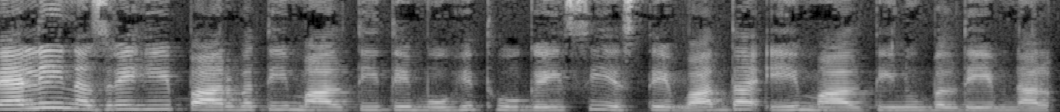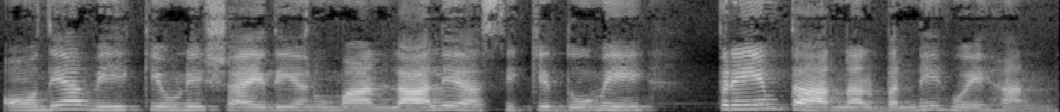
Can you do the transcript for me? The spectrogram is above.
ਪਹਿਲੀ ਨਜ਼ਰੇ ਹੀ ਪਾਰਵਤੀ ਮਾਲਤੀ ਤੇ ਮੋਹਿਤ ਹੋ ਗਈ ਸੀ। ਇਸ ਤੇ ਵਾਧਾ ਇਹ ਮਾਲਤੀ ਨੂੰ ਬਲਦੇਵ ਨਾਲ ਆਉਂਦਿਆਂ ਵੇਖ ਕੇ ਉਹਨੇ ਸ਼ਾਇਦ ਇਹ ਅਨੁਮਾਨ ਲਾ ਲਿਆ ਸੀ ਕਿ ਦੋਵੇਂ ਪ੍ਰੇਮ ਤਾਰ ਨਾਲ ਬੰਨੇ ਹੋਏ ਹਨ।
